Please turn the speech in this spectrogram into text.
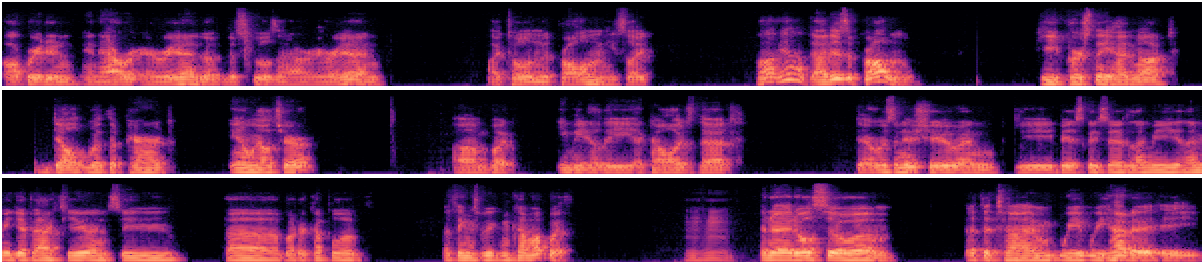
operated in, in our area and the, the schools in our area and i told him the problem he's like well yeah that is a problem he personally had not dealt with a parent in a wheelchair um, but immediately acknowledged that there was an issue and he basically said let me let me get back to you and see uh, about a couple of things we can come up with hmm and I had also, um, at the time, we we had a, a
